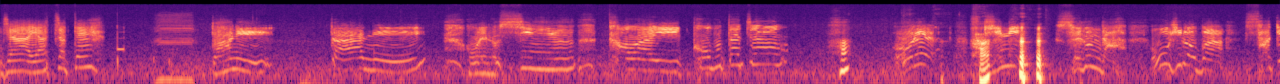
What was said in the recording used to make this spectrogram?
じゃあやっちゃって。ダニー。ダニー。俺の親友かわいい子豚ちゃん。は？俺は？君セグンだ。大広場酒。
